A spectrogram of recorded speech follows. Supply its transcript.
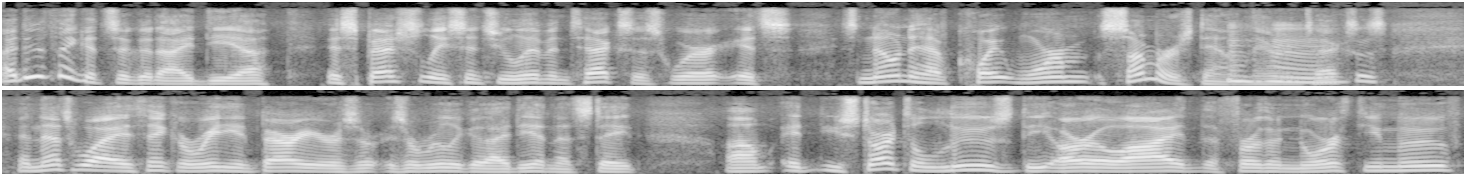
I do think it's a good idea, especially since you live in Texas, where it's it's known to have quite warm summers down there in Mhm. Texas, and that's why I think a radiant barrier is a, is a really good idea in that state. Um, it, you start to lose the ROI the further north you move,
